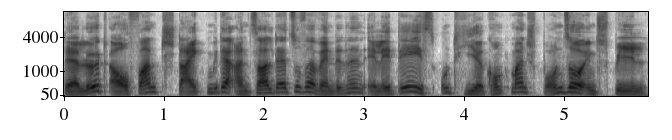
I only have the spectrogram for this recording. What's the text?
Der Lötaufwand steigt mit der Anzahl der zu verwendenden LEDs und hier kommt mein Sponsor ins Spiel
